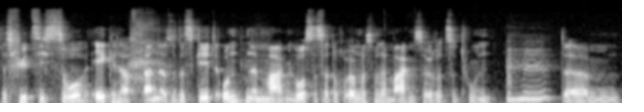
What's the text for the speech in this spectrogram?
Das fühlt sich so ekelhaft an. Also das geht unten im Magen los. Das hat auch irgendwas mit der Magensäure zu tun. Mhm. Ähm,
